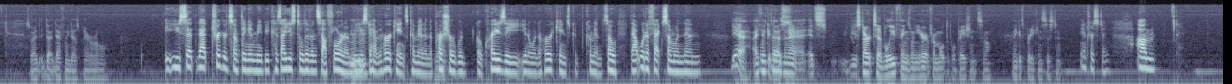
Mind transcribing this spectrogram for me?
So it, it definitely does play a role. You said that triggered something in me because I used to live in South Florida and mm-hmm. we used to have the hurricanes come in and the pressure right. would go crazy, you know, when the hurricanes could come in. So that would affect someone then. Yeah, I think it those. does, and it's you start to believe things when you hear it from multiple patients. So I think it's pretty consistent. Interesting. Um,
